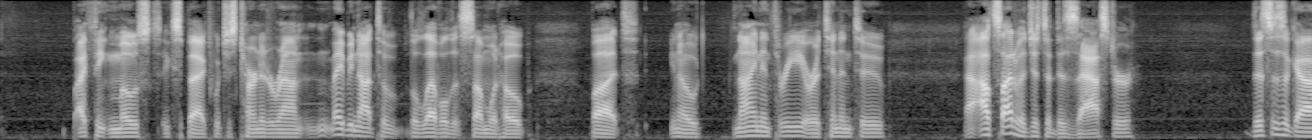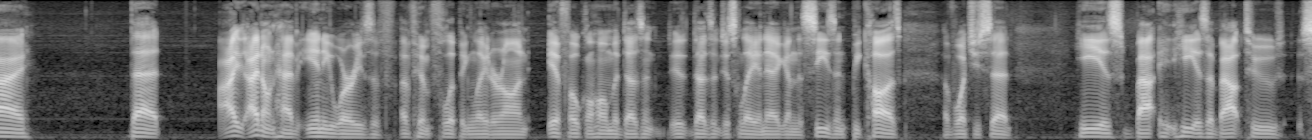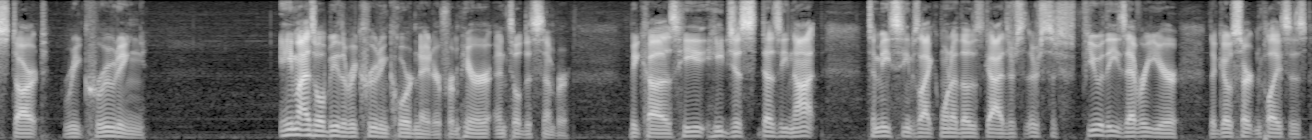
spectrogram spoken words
I think most expect, which is turn it around, maybe not to the level that some would hope, but you know, nine and three or a ten and two, outside of it, just a disaster. This is a guy that I, I don't have any worries of, of him flipping later on if Oklahoma doesn't doesn't just lay an egg on the season because of what you said. He is about he is about to start recruiting. He might as well be the recruiting coordinator from here until December because he he just does he not to me seems like one of those guys. There's there's a few of these every year that go certain places,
